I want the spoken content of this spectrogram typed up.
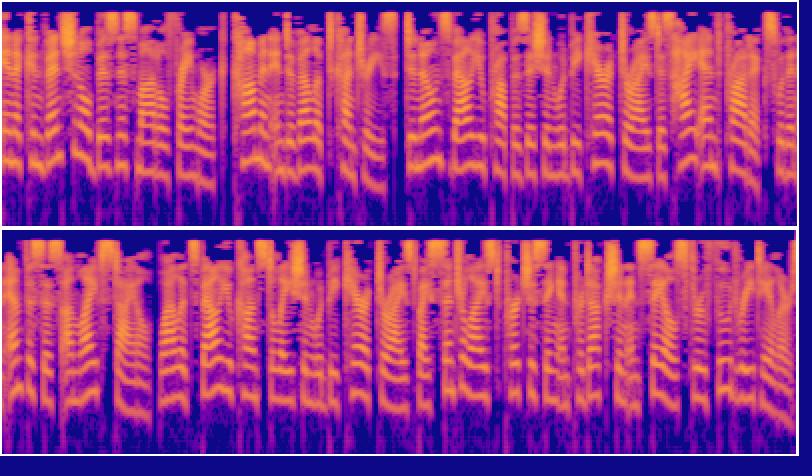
In a conventional business model framework common in developed countries, Danone's value proposition would be characterized as high-end products with an emphasis on lifestyle, while its value constellation would be characterized by centralized purchasing and production and sales through food retailers.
